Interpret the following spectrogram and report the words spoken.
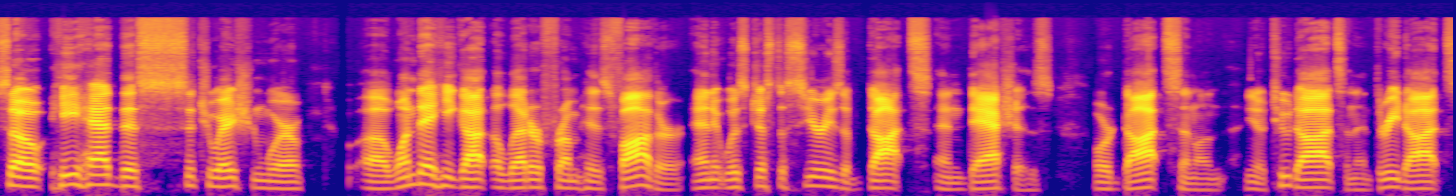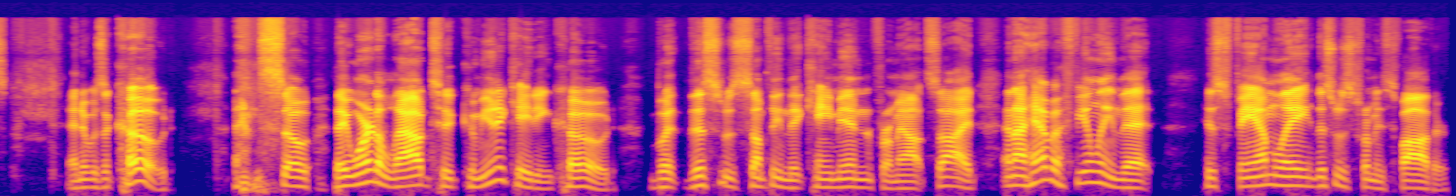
so he had this situation where uh, one day he got a letter from his father and it was just a series of dots and dashes or dots and you know two dots and then three dots and it was a code. And so they weren't allowed to communicate in code but this was something that came in from outside and i have a feeling that his family this was from his father.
